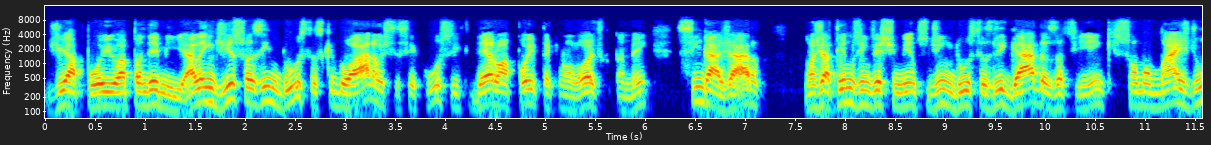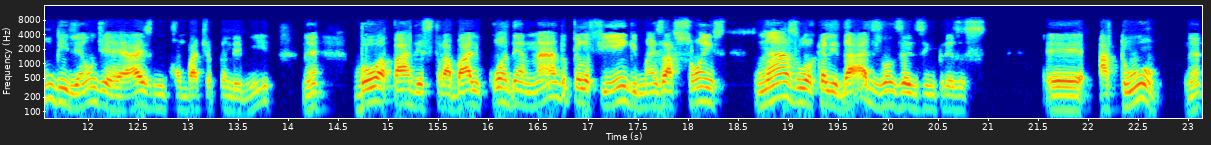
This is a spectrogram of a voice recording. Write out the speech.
de apoio à pandemia. Além disso, as indústrias que doaram esses recursos e que deram apoio tecnológico também se engajaram. Nós já temos investimentos de indústrias ligadas à FIEM, que somam mais de um bilhão de reais no combate à pandemia. Né? Boa parte desse trabalho coordenado pela FIENG, mas ações nas localidades onde as empresas é, atuam. Né?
